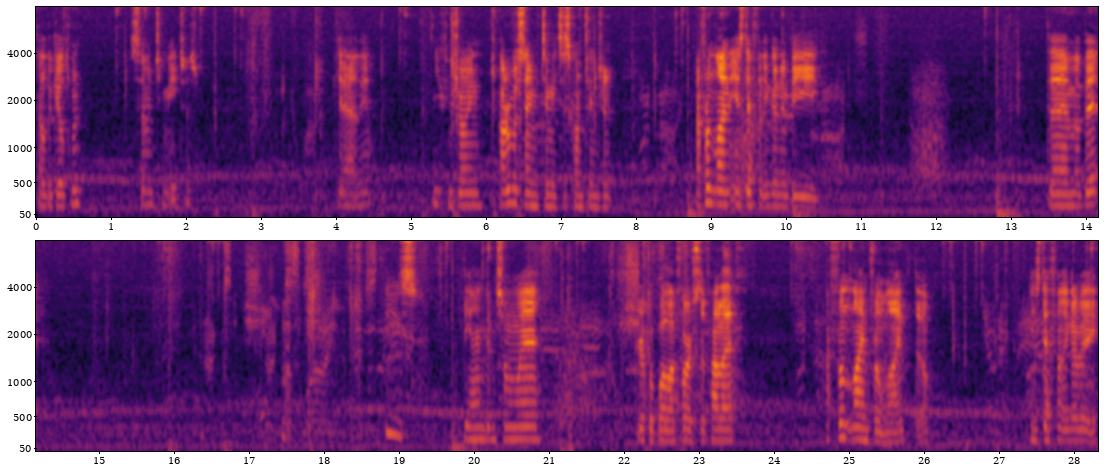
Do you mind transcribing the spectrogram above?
Elder Guildsman? 70 meters. Get out of here. You can join our other 70 meters contingent. Our front line is definitely going to be them a bit. These behind them somewhere. Group up all our forces of Haleth. Our front line, front line, though, is definitely going to be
